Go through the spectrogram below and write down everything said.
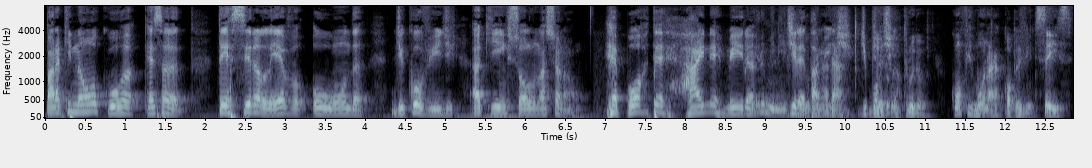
para que não ocorra essa terceira leva ou onda de Covid aqui em solo nacional. Repórter Rainer Meira, diretamente Canadá, de Portugal. Justin Trudeau, confirmou na COP26,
